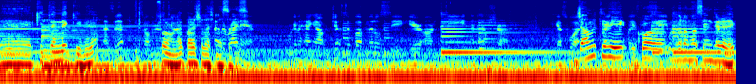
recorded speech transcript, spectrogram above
e, kilitlenmek gibi sorunla karşılaşmazsınız. Canlı TV uygulaması indirerek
